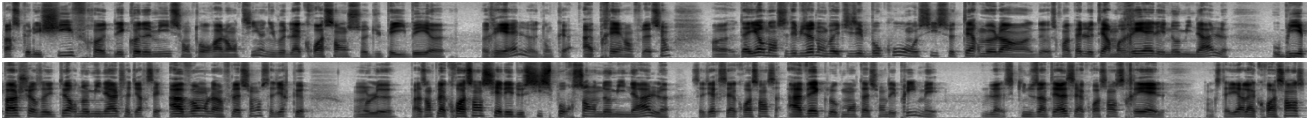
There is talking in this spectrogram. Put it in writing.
parce que les chiffres de l'économie sont au ralenti au niveau de la croissance du PIB euh, réel, donc après inflation. Euh, d'ailleurs, dans cet épisode, on va utiliser beaucoup aussi ce terme-là, hein, ce qu'on appelle le terme réel et nominal. Oubliez pas, chers auditeurs, nominal, c'est-à-dire c'est avant l'inflation, c'est-à-dire que on le, par exemple, la croissance, si elle est de 6% nominale, c'est-à-dire que c'est la croissance avec l'augmentation des prix, mais ce qui nous intéresse, c'est la croissance réelle. Donc, c'est-à-dire la croissance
